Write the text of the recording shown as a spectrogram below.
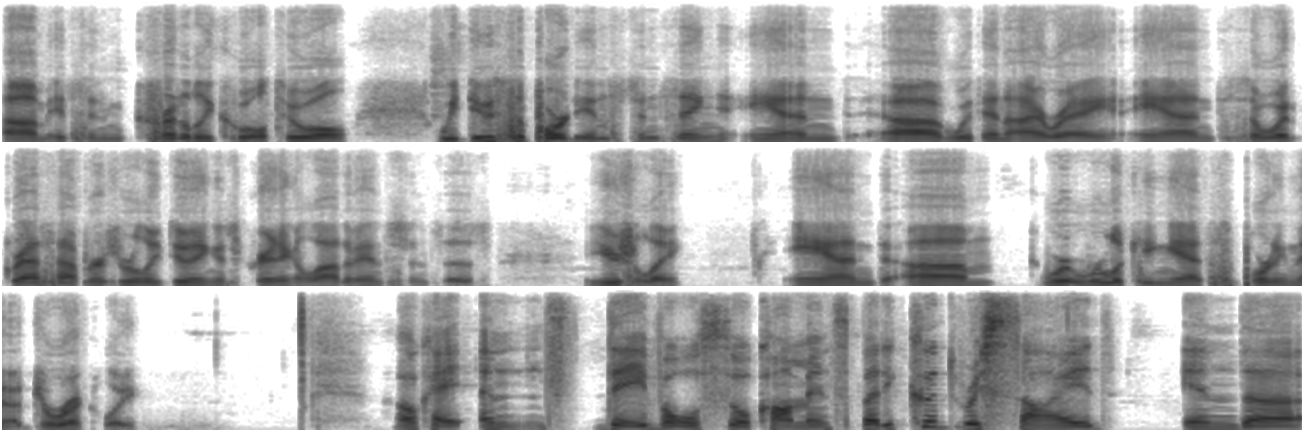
Um, it's an incredibly cool tool. We do support instancing and uh, within Iray, and so what Grasshopper is really doing is creating a lot of instances, usually. And um, we're, we're looking at supporting that directly. Okay, and Dave also comments, but it could reside in the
